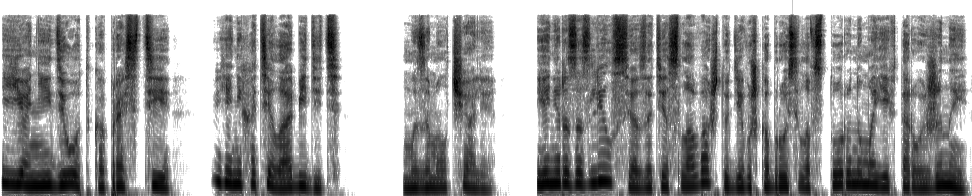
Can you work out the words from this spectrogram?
Я не идиотка, прости, я не хотела обидеть. Мы замолчали. Я не разозлился за те слова, что девушка бросила в сторону моей второй жены.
